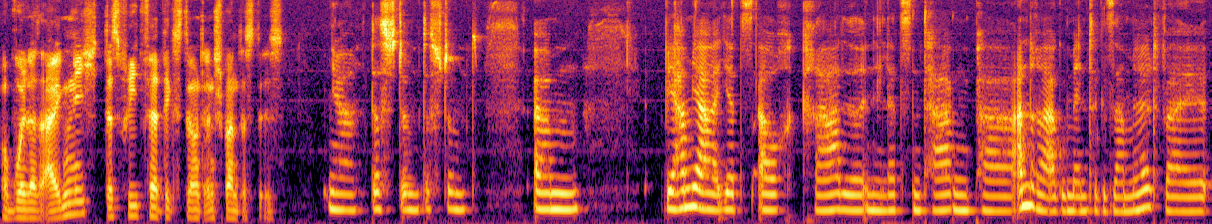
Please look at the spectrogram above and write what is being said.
obwohl das eigentlich das friedfertigste und entspannteste ist. Ja, das stimmt, das stimmt. Ähm, Wir haben ja jetzt auch gerade in den letzten Tagen ein paar andere Argumente gesammelt, weil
